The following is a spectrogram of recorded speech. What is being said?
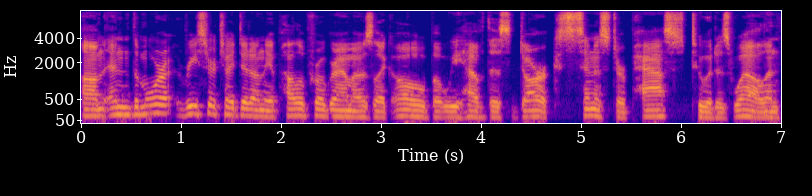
Um, and the more research I did on the Apollo program, I was like, oh, but we have this dark, sinister past to it as well. And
